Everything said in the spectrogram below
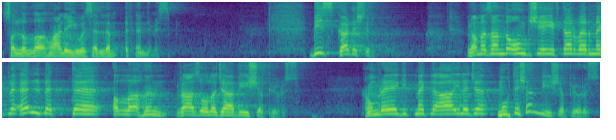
Sallallahu aleyhi ve sellem Efendimiz. Biz kardeşlerim, Ramazanda 10 kişiye iftar vermekle elbette Allah'ın razı olacağı bir iş yapıyoruz. Umre'ye gitmekle ailece muhteşem bir iş yapıyoruz.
